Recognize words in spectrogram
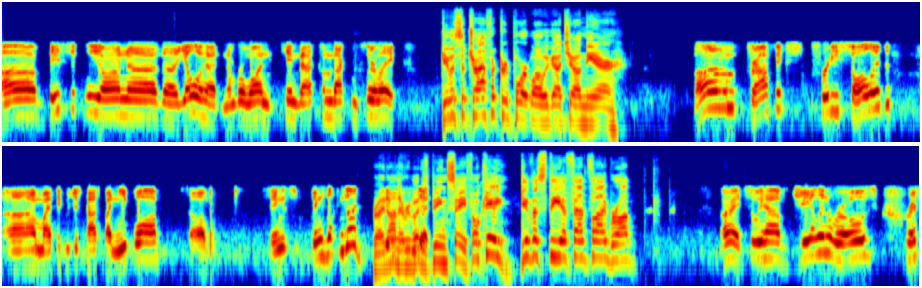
Uh, basically on uh, the Yellowhead, number one. Came back, come back from Clear Lake. Give us a traffic report while we got you on the air. Um, traffic's pretty solid. Um, I think we just passed by Neepawa, so things things looking good. Right Things on. Everybody's good. being safe. Okay, give us the uh, Fab Five, Rob. All right, so we have Jalen Rose, Chris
